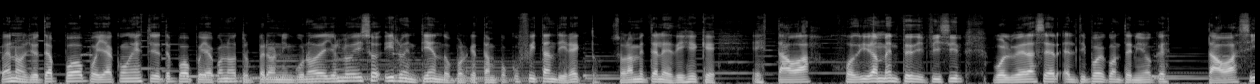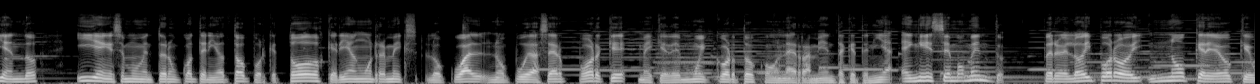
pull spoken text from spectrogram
bueno, yo te puedo apoyar con esto, yo te puedo apoyar con lo otro, pero ninguno de ellos lo hizo y lo entiendo porque tampoco fui tan directo, solamente les dije que estaba jodidamente difícil volver a hacer el tipo de contenido que estaba haciendo y en ese momento era un contenido top porque todos querían un remix, lo cual no pude hacer porque me quedé muy corto con la herramienta que tenía en ese momento. Pero el hoy por hoy no creo que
